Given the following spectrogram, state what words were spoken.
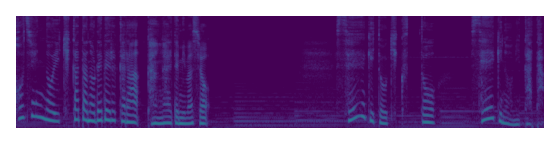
個人の生き方のレベルから考えてみましょう。正義と聞くと正義の味方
